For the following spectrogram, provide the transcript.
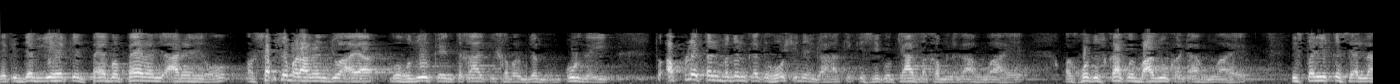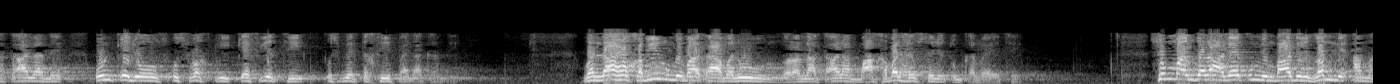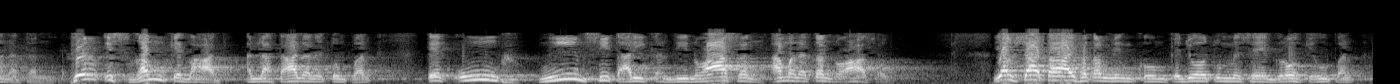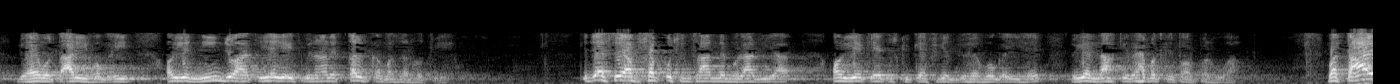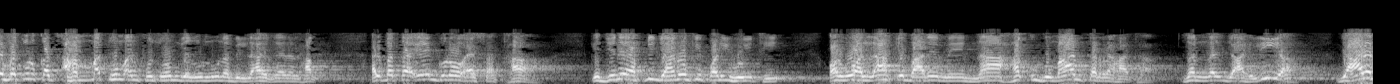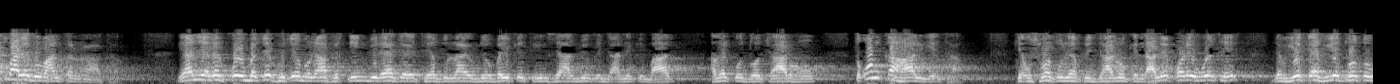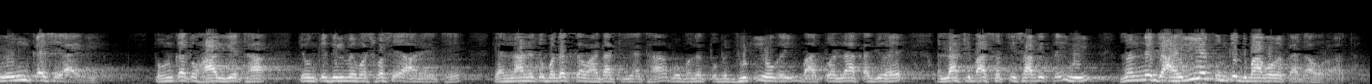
لیکن جب یہ ہے کہ پے بے رنج آ رہے ہوں اور سب سے بڑا رنج جو آیا وہ حضور کے انتقال کی خبر جب اڑ گئی تو اپنے تن بدن کا تو ہوش ہی نہیں رہا کہ کسی کو کیا زخم لگا ہوا ہے اور خود اس کا کوئی بازو کٹا ہوا ہے۔ اس طریقے سے اللہ تعالیٰ نے ان کے جو اس وقت کی کیفیت تھی، اس میں ایک تخفیف پیدا کر دی۔ وہ اللہ خبیر میں اور اللہ تعالیٰ باخبر ہے اس سے جو تم کر رہے تھے۔ سم انزلہ علیکم امباد الغم میں امانتن پھر اس غم کے بعد اللہ تعالیٰ نے تم پر ایک اونگ نیند سی تاری کر دی نواسن امنتن نواسن یکشا طائفتم منکم، کہ جو تم میں سے گروہ کے اوپر جو ہے وہ تاری ہو گئی اور یہ نیند جو آتی ہے، یہ اطمینان قلب کا مظہر ہوتی ہے۔ کہ جیسے اب سب کچھ انسان نے بلا دیا اور یہ کہ اس کی کیفیت جو ہے ہو گئی ہے، تو یہ اللہ کی رحمت کے طور پر ہوا۔ وہ طائفت القد احمد ہم انفسم یزن بلّہ غیر الحق۔ البتہ ایک گروہ ایسا تھا کہ جنہیں اپنی جانوں کی پڑی ہوئی تھی اور وہ اللہ کے بارے میں نا حق گمان کر رہا تھا۔ زن الجاہلیہ، جہالت والے گمان کر رہا تھا۔ یعنی اگر کوئی بچے کھچے منافقین بھی رہ گئے تھے، عبداللہ ابن ابئی کے تین سے آدمیوں کے جانے کے بعد اگر کوئی دو چار ہوں، تو ان کا حال یہ تھا کہ اس وقت انہیں اپنی جانوں کے لالے پڑے ہوئے تھے۔ جب یہ کیفیت ہو تو وہ اون کیسے آئے گی؟ تو ان کا تو حال یہ تھا کہ ان کے دل میں وسوسے آ رہے تھے کہ اللہ نے تو مدد کا وعدہ کیا تھا، وہ مدد تو پھر جھوٹی ہو گئی۔ بات تو اللہ کا جو ہے، اللہ کی بات سچی ثابت نہیں ہوئی ضن جاہلیت ان کے دماغوں میں پیدا ہو رہا تھا۔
